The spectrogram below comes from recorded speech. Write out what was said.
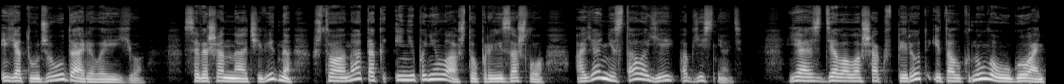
и я тут же ударила ее. Совершенно очевидно, что она так и не поняла, что произошло, а я не стала ей объяснять. Я сделала шаг вперед и толкнула Угуань,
